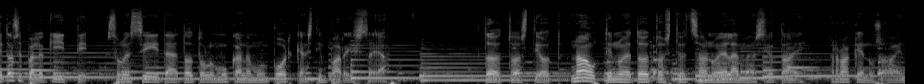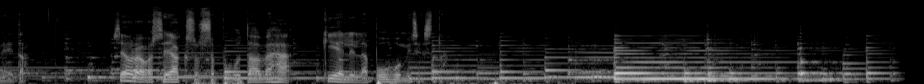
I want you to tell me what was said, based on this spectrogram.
Hei tosi paljon kiitti sulle siitä, että oot ollut mukana mun podcastin parissa ja toivottavasti oot nauttinut ja toivottavasti oot saanut elämässä jotain rakennusaineita. Seuraavassa jaksossa puhutaan vähän kielillä puhumisesta.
